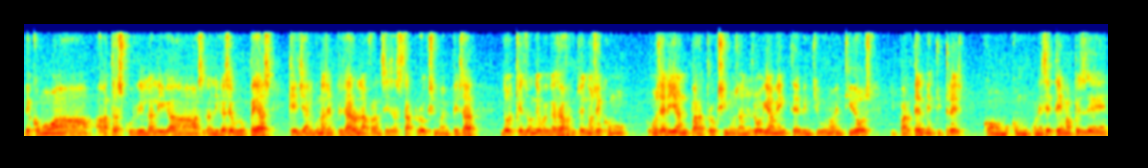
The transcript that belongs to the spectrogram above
de cómo va a transcurrir las ligas, las ligas europeas, que ya algunas empezaron, la francesa está próxima a empezar, que es donde juega Zafra, entonces no sé cómo, cómo serían para próximos años, obviamente 21, 22 y parte del 23, como, con ese tema pues de,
